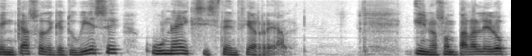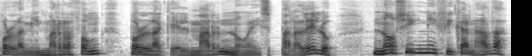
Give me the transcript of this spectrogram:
en caso de que tuviese una existencia real. Y no son paralelos por la misma razón por la que el mar no es paralelo. No significa nada.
